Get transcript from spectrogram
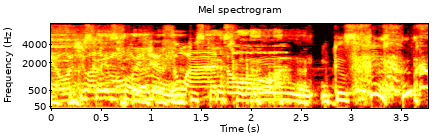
É, hoje o caras alemão ser falaram, o que os caras zoado. falaram, o que os,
